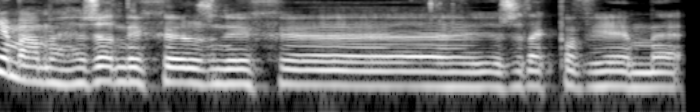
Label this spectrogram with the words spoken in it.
nie mam żadnych różnych, e, że tak powiem, e,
